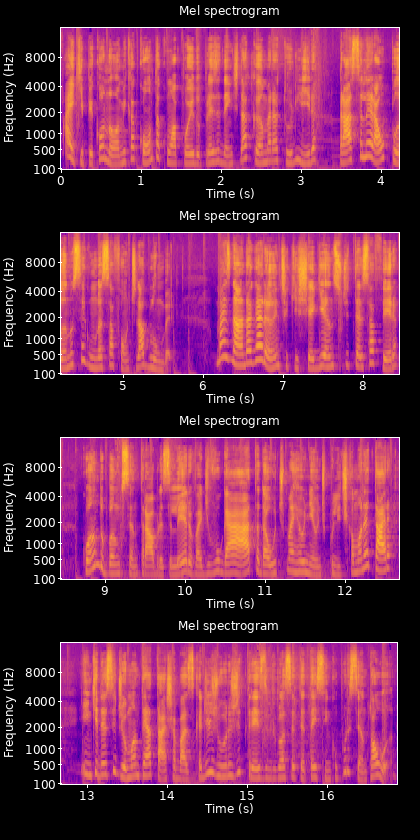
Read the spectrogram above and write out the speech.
A equipe econômica conta com o apoio do presidente da Câmara, Arthur Lira, para acelerar o plano, segundo essa fonte da Bloomberg. Mas nada garante que chegue antes de terça-feira, quando o Banco Central brasileiro vai divulgar a ata da última reunião de política monetária, em que decidiu manter a taxa básica de juros de 13,75% ao ano.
